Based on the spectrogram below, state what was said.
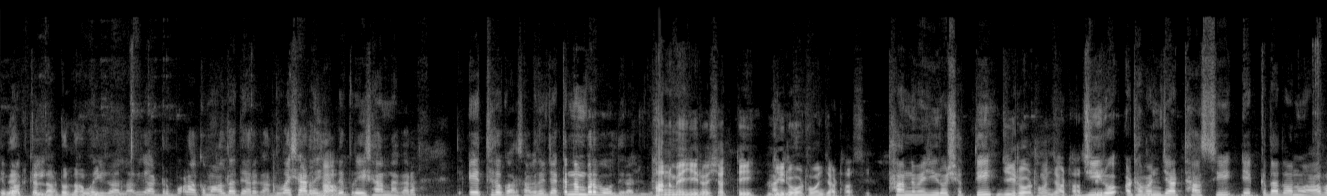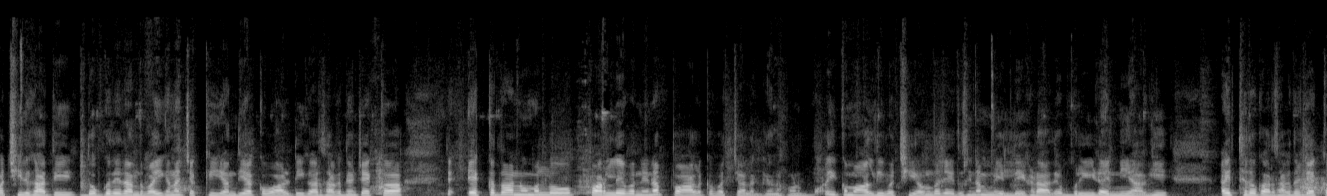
ਤੇ ਦੇਖ ਬਾਕੀ ਢਿੱਲਾਂ ਢੁੱਲਾਂ ਬਾਈ। ਉਹੀ ਗੱਲ ਆ ਵੀ ਆਰਡਰ ਬੜਾ ਕਮਾਲ ਦਾ ਤਿਆਰ ਕਰ ਦੂਗਾ ਛੱਡ ਦੇ ਛੱਡ ਦੇ ਪਰੇਸ਼ਾਨ ਨਾ ਕਰ। ਤੇ ਇੱਥੇ ਤੋਂ ਕਰ ਸਕਦੇ ਹੋ ਚੈੱਕ ਨੰਬਰ ਬੋਲ ਦੇ। ਰਾਜੂ 98036 05888 98036 05888 05888 ਇੱਕ ਤਾਂ ਤੁਹਾਨੂੰ ਆਹ ਬੱਚੀ ਦਿਖਾਤੀ ਦੁੱਗ ਦੇ ਦੰਦ ਬਾਈ ਕਹਿੰਦਾ ਚੱਕੀ ਜਾਂਦੀ ਆ ਕੁਆਲਿਟੀ ਕਰ ਸਕਦੇ ਹੋ ਚੈੱਕ। ਤੇ ਇੱਕ ਤੁਹਾਨੂੰ ਮੰਨ ਲਓ ਪਰਲੇ ਬੰਨੇ ਨਾ ਪਾਲਕ ਬੱਚਾ ਲੱਗਿਆ ਨਾ ਹੁਣ ਬੜੀ ਕਮਾਲ ਦੀ ਬੱਚੀ ਆ ਉਹਦਾ ਜੇ ਤੁਸੀਂ ਨਾ ਮੇਲੇ ਖੜਾ ਦਿਓ ਬਰੀਡ ਇੰਨੀ ਆ ਗਈ ਇੱਥੇ ਤੋਂ ਕਰ ਸਕਦੇ ਹੋ ਚੈੱਕ।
